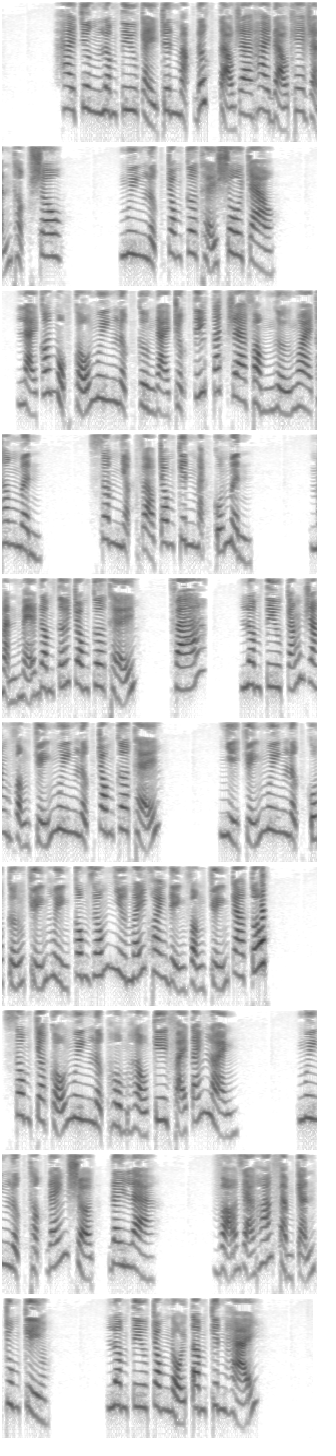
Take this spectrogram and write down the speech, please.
Hai chân lâm tiêu cày trên mặt đất tạo ra hai đạo khe rãnh thật sâu. Nguyên lực trong cơ thể sôi trào. Lại có một cổ nguyên lực cường đại trực tiếp tách ra phòng ngự ngoài thân mình. Xâm nhập vào trong kinh mạch của mình. Mạnh mẽ đâm tới trong cơ thể. Phá. Lâm tiêu cắn răng vận chuyển nguyên lực trong cơ thể. Nhị chuyển nguyên lực của cửu chuyển huyền công giống như mấy khoan điện vận chuyển cao tốt. Xong cho cổ nguyên lực hùng hậu kia phải tán loạn. Nguyên lực thật đáng sợ, đây là võ giả hóa phàm cảnh trung kỳ. Lâm tiêu trong nội tâm kinh hải.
